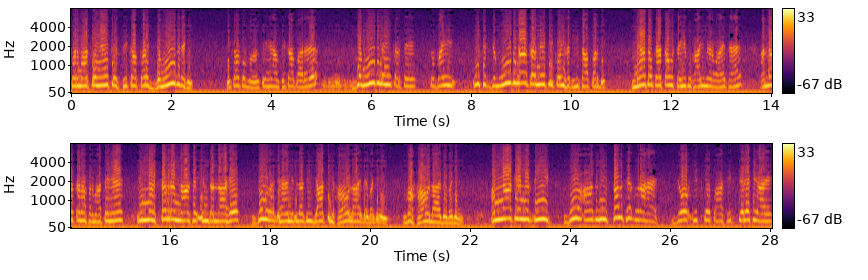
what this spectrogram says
فرماتے ہیں کہ فقہ پر جمود نہیں۔ فقہ کو مانتے ہیں ہم فقہ پر جمود نہیں کرتے۔ تو بھائی، اس جمود نہ کرنے کی کوئی حدیث آپ پر میں تو کہتا ہوں، صحیح بخاری میں روایت ہے اللہ تعالیٰ فرماتے ہیں ان شرن نا سے ان اللہ ہے دل وجہ یاتی ہاؤ لائے بے وجہ وہ ہاؤ لائے بے وجہ اللہ کے نزدیک وہ آدمی سب سے برا ہے جو اس کے پاس ایک چرے سے آئے،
